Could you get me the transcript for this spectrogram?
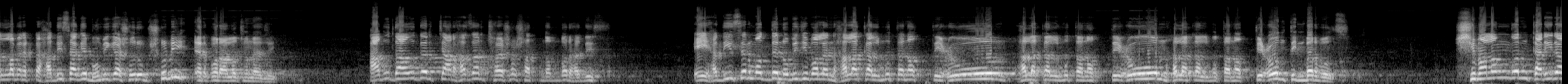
সাল্লামের একটা হাদিস আগে ভূমিকা স্বরূপ শুনি, এরপর আলোচনায় যাই। আবু দাউদের চার হাজার ছয়শো সাত নম্বর হাদিস। এই হাদিসের মধ্যে নবীজি বলেন, হালাকাল মুতানাত্তিউন হালাকাল মুতানাত্তিউন হালাকাল মুতানাত্তিউন তিনবার বলছে। সীমালঙ্ঘনকারীরা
